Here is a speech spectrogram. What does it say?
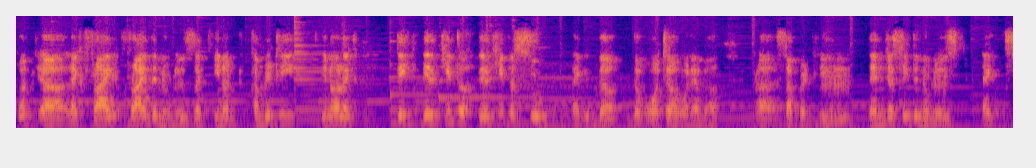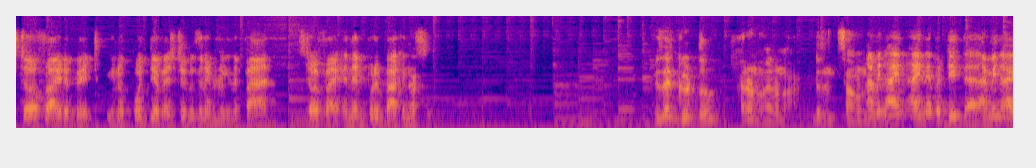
put uh, like fry fry the noodles, like you know completely, you know, like they they'll keep the they'll keep the soup like the the water or whatever uh, separately. Mhm. Then just leave the noodles, like stir fry it a bit, you know, put their vegetables and Mhm. everything in the pan, stir fry, and then put it back in the soup. Is that good though? I don't know. I don't know. It doesn't sound. I mean, I, I never did that. I mean, I,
